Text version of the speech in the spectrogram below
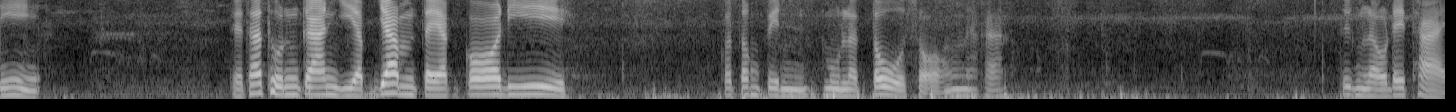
นี่ แต่ถ้าทนการเหยียบย่ำแตกกอดี ก็ต้องเป็นมูลโต้2นะคะ ซึ่งเราได้ถ่าย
